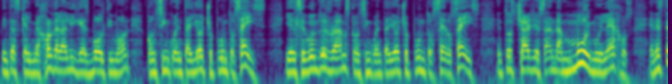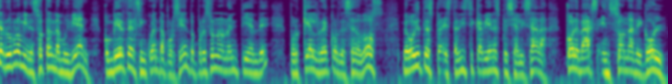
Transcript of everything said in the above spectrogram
mientras que el mejor de la liga es Baltimore con 58.6 y el segundo es Rams con 58.06. Entonces Chargers anda muy muy lejos. En este rubro Minnesota anda muy bien, convierte el 50%. Por eso uno no entiende por qué el récord de 0-2. Me voy a otra estadística bien especializada. Corebacks en zona de gol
